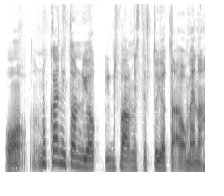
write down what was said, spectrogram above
ole. No kai niitä on jo valmistettu jotain omena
